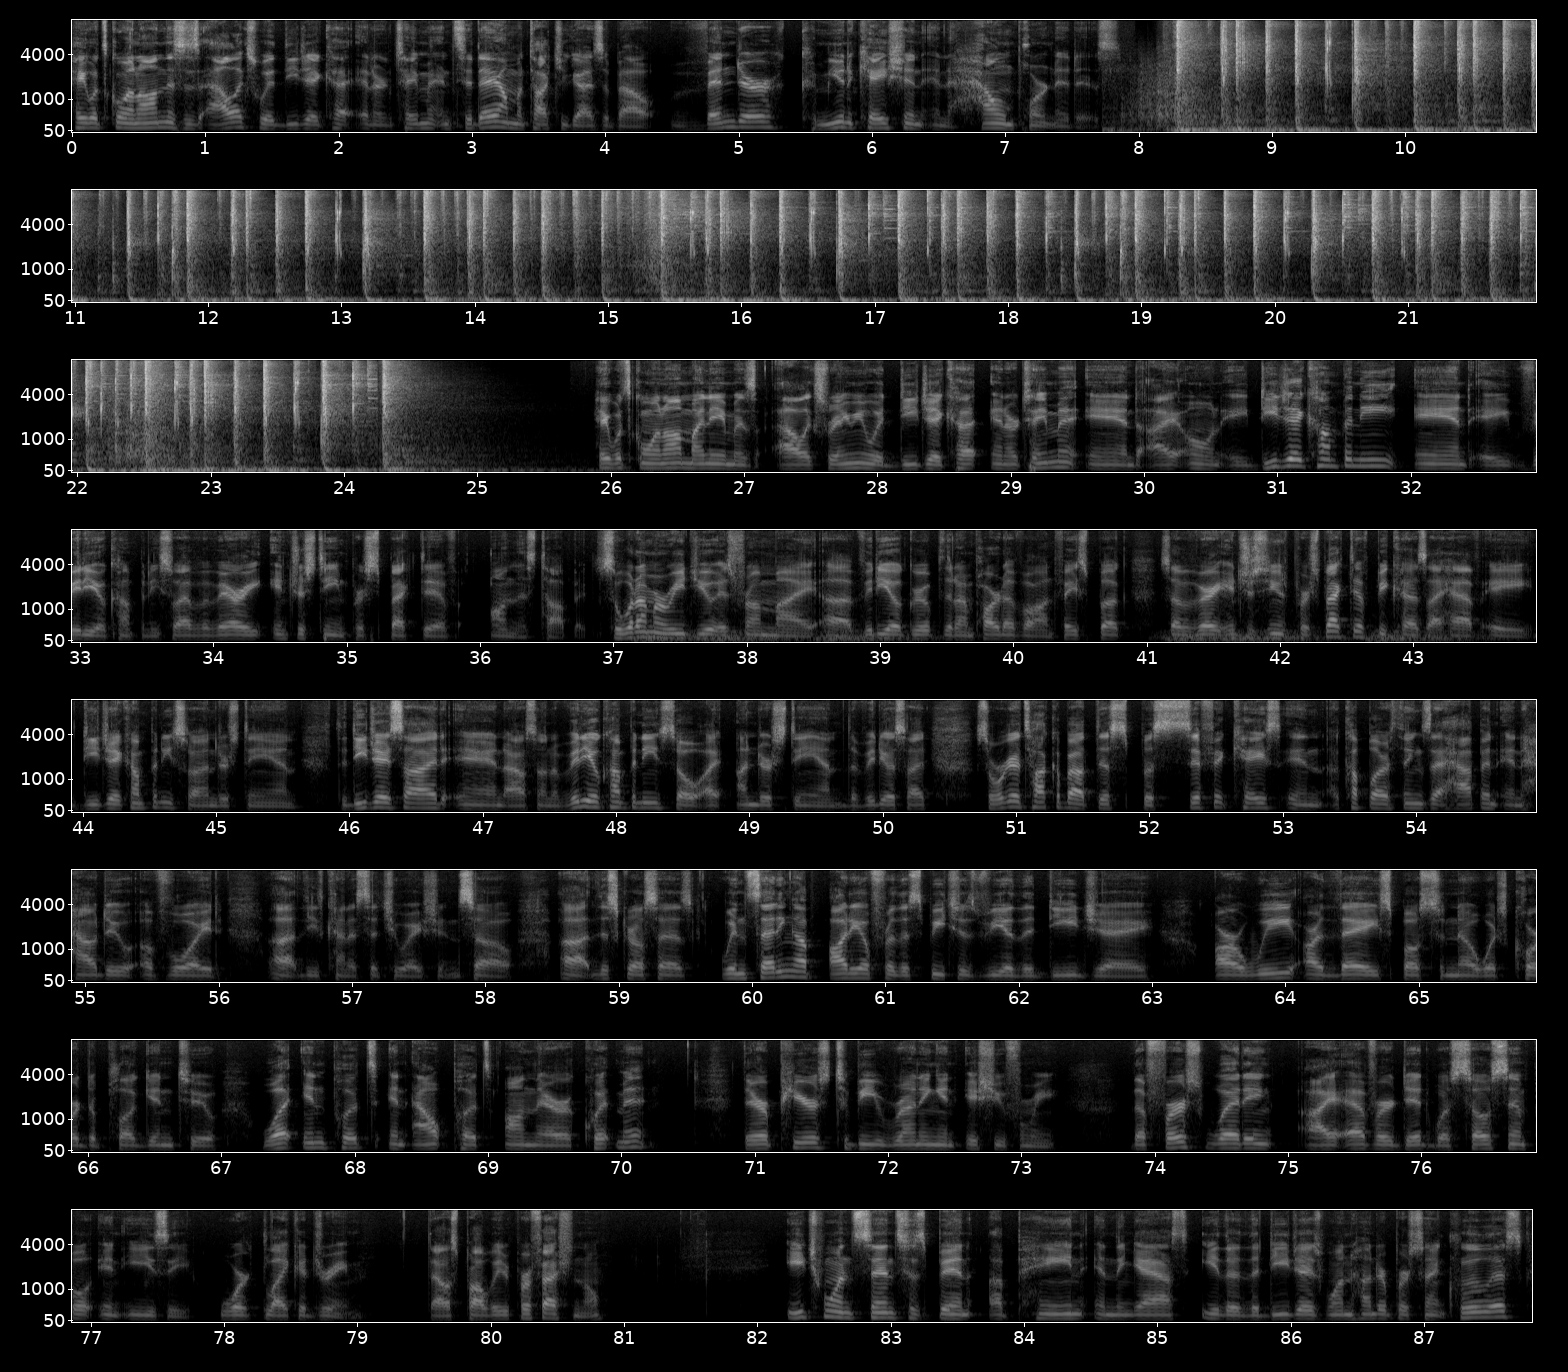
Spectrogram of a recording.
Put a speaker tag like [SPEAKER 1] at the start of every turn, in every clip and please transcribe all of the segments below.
[SPEAKER 1] Hey, what's going on? This is Alex with DJ Cut Entertainment, and today I'm going to talk to you guys about vendor communication and how important it is. Hey, what's going on? My name is Alex Ramey with DJ Cut Entertainment, and I own a DJ company and a video company. So I have a very interesting perspective on this topic. So what I'm gonna read you is from my uh, video group that I'm part of on Facebook. So I have a very interesting perspective because I have a DJ company, so I understand the DJ side, and I also own a video company, so I understand the video side. So we're gonna talk about this specific case and a couple other things that happen and how to avoid uh, these kind of situations. So uh, this girl says, when setting up audio for the speeches via the DJ, are we, are they supposed to know which cord to plug into, what inputs and outputs on their equipment? There appears to be running an issue for me. The first wedding I ever did was so simple and easy, worked like a dream. That was probably a professional. Each one since has been a pain in the ass. Either the DJ's 100% clueless,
